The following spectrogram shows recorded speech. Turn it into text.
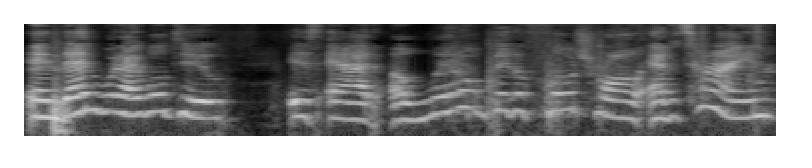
And then what I will do is add a little bit of Floetrol at a time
